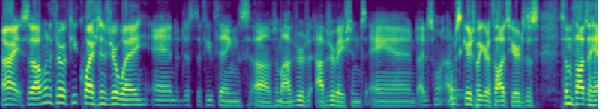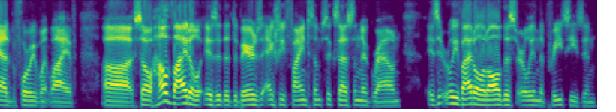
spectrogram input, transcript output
All right, so I'm going to throw a few questions your way and just a few things, um, some observ- observations, and I just want, I'm just curious about your thoughts here. Just some thoughts I had before we went live. Uh, so, how vital is it that the Bears actually find some success on the ground? Is it really vital at all this early in the preseason,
